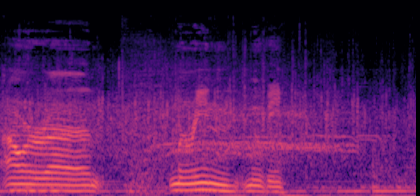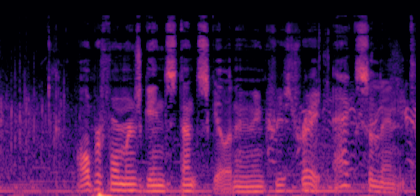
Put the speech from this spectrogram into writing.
our uh, marine movie. All performers gain stunt skill at an increased rate. Excellent.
